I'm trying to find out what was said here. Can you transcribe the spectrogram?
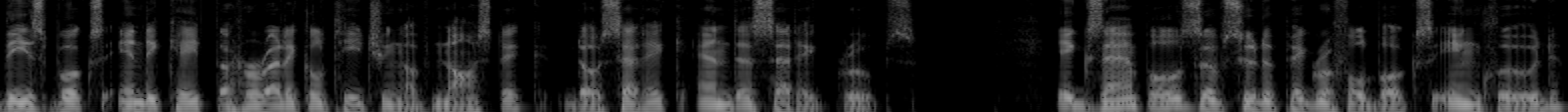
These books indicate the heretical teaching of Gnostic, Docetic, and ascetic groups. Examples of pseudepigraphal books include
